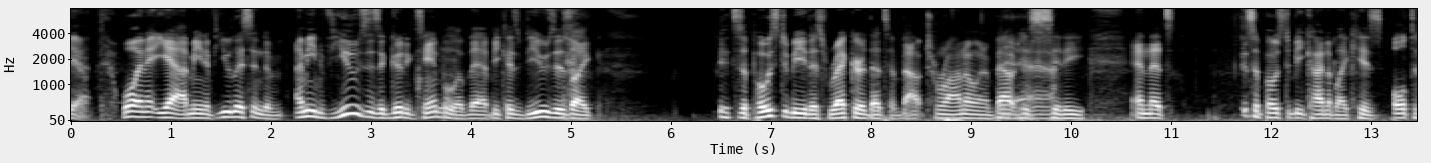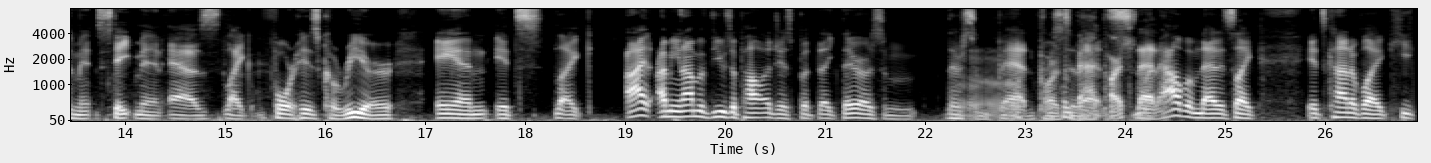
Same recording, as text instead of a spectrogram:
Yeah. Well, and it, yeah, I mean, if you listen to, I mean, Views is a good example Mm. of that because Views is like it's supposed to be this record that's about Toronto and about his city, and that's supposed to be kind of like his ultimate statement as like for his career, and it's like I I mean I'm a views apologist, but like there are some there's some bad parts some of bad that parts of that that. album that it's like it's kind of like he,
